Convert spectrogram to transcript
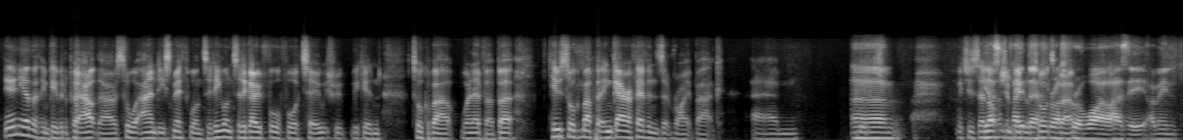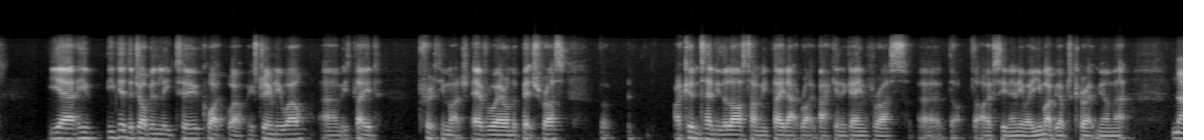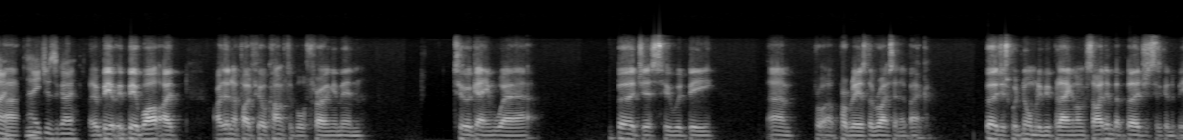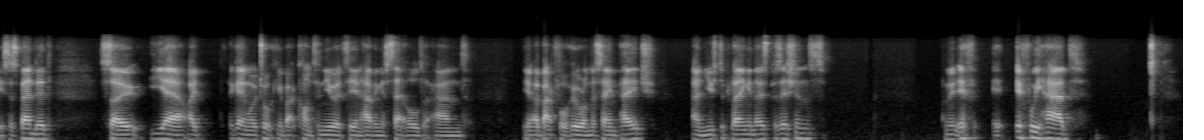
The only other thing people to put out there, I saw what Andy Smith wanted. He wanted to go 4 4 2, which we, we can talk about whenever. But he was talking about putting Gareth Evans at right back, um, which, um, which is an he option played people there for us about. for a while, has he? I mean, yeah, he, he did the job in League Two quite well, extremely well. Um, he's played pretty much everywhere on the pitch for us. But I couldn't tell you the last time he played at right back in a game for us uh, that, that I've seen anyway. You might be able to correct me on that. No, um, ages ago. It'd be it'd be a while. I I don't know if I'd feel comfortable throwing him in to a game where Burgess, who would be um, probably as the right centre back, Burgess would normally be playing alongside him, but Burgess is going to be suspended. So yeah, I again we're talking about continuity and having a settled and you know, a back four who are on the same page and used to playing in those positions. I mean, if if we had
